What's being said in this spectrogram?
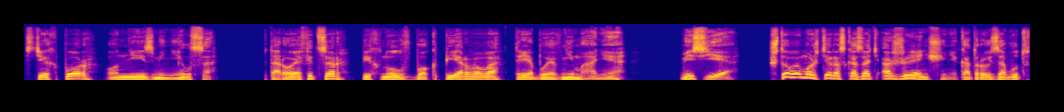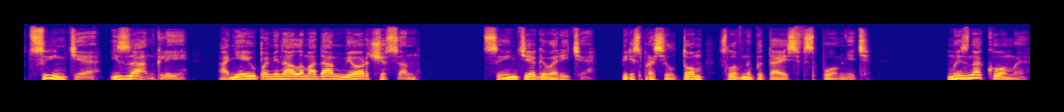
«С тех пор он не изменился». Второй офицер пихнул в бок первого, требуя внимания. «Месье, что вы можете рассказать о женщине, которую зовут Цинтия, из Англии? О ней упоминала мадам Мерчисон». «Цинтия, говорите?» — переспросил Том, словно пытаясь вспомнить. «Мы знакомы,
